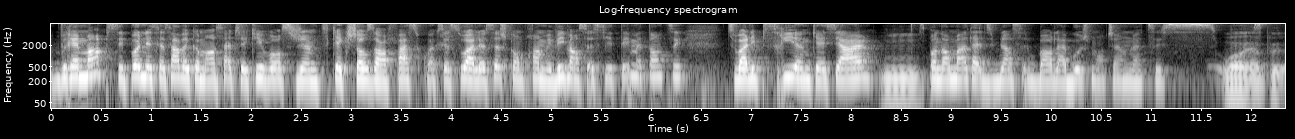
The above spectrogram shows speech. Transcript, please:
vraiment, puis c'est pas nécessaire de commencer à checker, voir si j'ai un petit quelque chose d'en face ou quoi que ce soit. Là, ça, je comprends. Mais vivre en société, mettons, tu sais, tu vas à l'épicerie, il y a une caissière. Hmm. C'est pas normal, t'as du blanc sur le bord de la bouche, mon chum, là, tu sais. Ouais, un peu,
